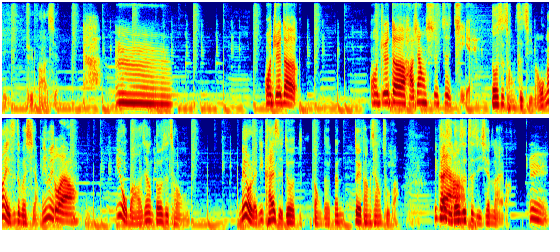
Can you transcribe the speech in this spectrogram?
里去发现？嗯，我觉得，我觉得好像是自己哎。都是从自己嘛。我刚刚也是这么想，因为对啊，因为我们好像都是从没有人一开始就懂得跟对方相处吧，一开始都是自己先来吧。嗯，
